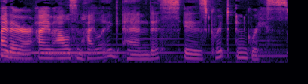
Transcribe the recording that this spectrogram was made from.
Hi there, I am Alison Heilig, and this is Grit and Grace.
